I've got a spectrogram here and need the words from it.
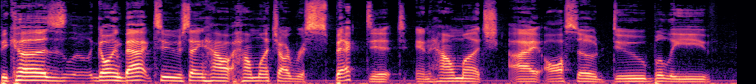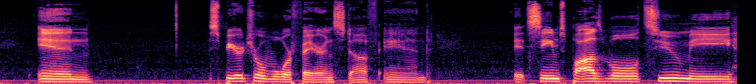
because going back to saying how how much I respect it and how much I also do believe in spiritual warfare and stuff and it seems plausible to me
